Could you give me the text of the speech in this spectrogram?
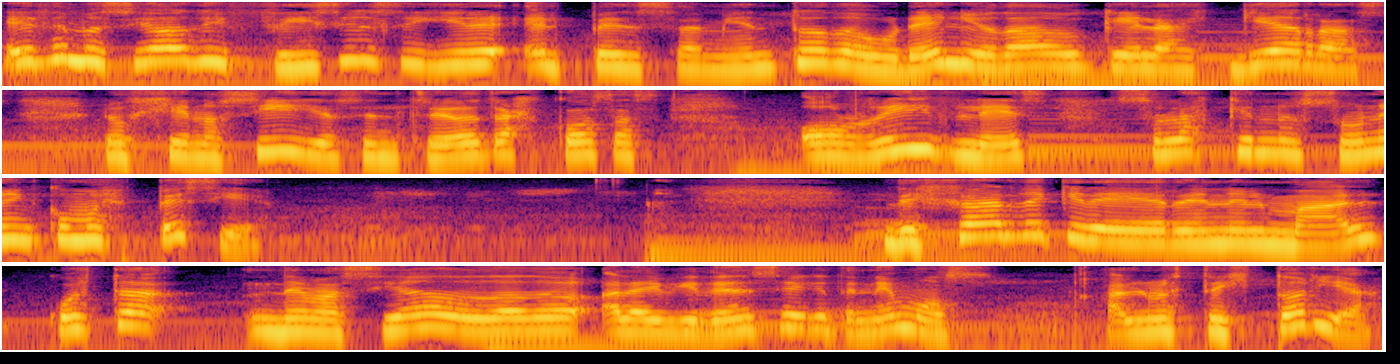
es demasiado difícil seguir el pensamiento de Aurelio, dado que las guerras, los genocidios, entre otras cosas horribles, son las que nos unen como especie. Dejar de creer en el mal cuesta demasiado dado a la evidencia que tenemos, a nuestra historia.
